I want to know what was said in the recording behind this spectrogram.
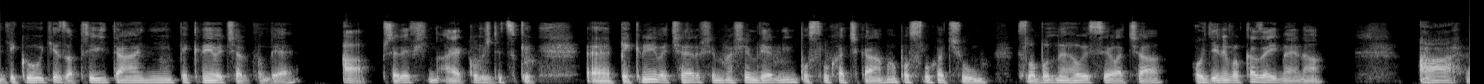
děkuji ti za přivítání, pěkný večer tobě a především a jako vždycky e, pěkný večer všem našim věrným posluchačkám a posluchačům Slobodného vysílača, hodiny vlka zejména, a e,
